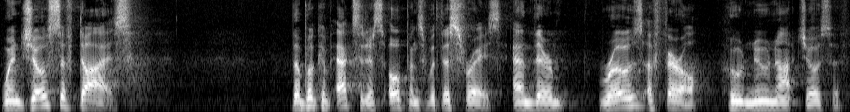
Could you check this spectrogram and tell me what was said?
When Joseph dies, the book of Exodus opens with this phrase And there rose a Pharaoh who knew not Joseph.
